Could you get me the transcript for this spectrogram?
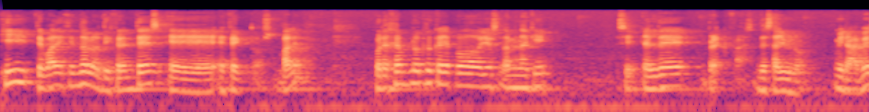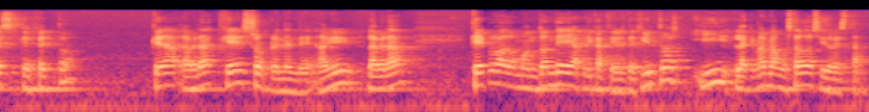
y te va diciendo los diferentes eh, efectos, ¿vale? Por ejemplo, creo que haya probado yo también aquí. Sí, el de breakfast, desayuno. Mira, ¿ves qué efecto? Queda, la verdad, que sorprendente. A mí, la verdad, que he probado un montón de aplicaciones de filtros y la que más me ha gustado ha sido esta.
